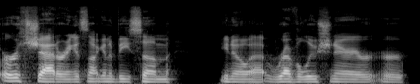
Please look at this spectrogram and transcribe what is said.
earth shattering. It's not going to be some you know uh, revolutionary or, or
